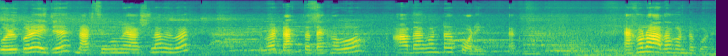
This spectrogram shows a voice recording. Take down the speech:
করে করে এই যে নার্সিংহোমে আসলাম এবার। এবার ডাক্তার দেখাবো আধা ঘণ্টা পরে এখনও। এখনও আধা ঘণ্টা পরে।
